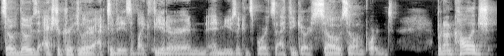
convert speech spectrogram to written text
So those extracurricular activities of like theater and, and music and sports, I think are so, so important. But on college,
